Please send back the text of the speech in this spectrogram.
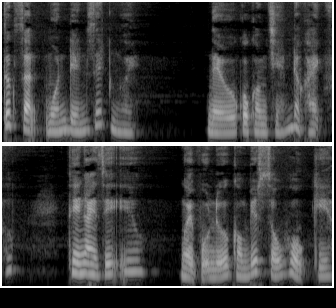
tức giận muốn đến giết người. Nếu cô không chiếm được hạnh phúc, thì ngày dĩ yêu, người phụ nữ không biết xấu hổ kia,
